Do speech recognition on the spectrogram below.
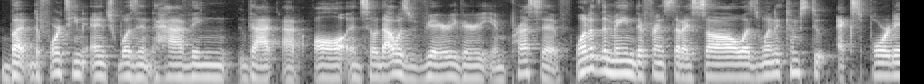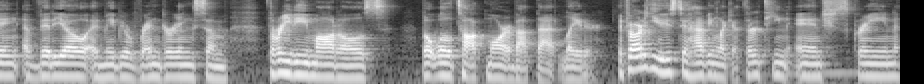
but the 14 inch wasn't having that at all. And so that was very, very impressive. One of the main difference that I saw was when it comes to exporting a video and maybe rendering some 3D models, but we'll talk more about that later. If you're already used to having like a 13 inch screen,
